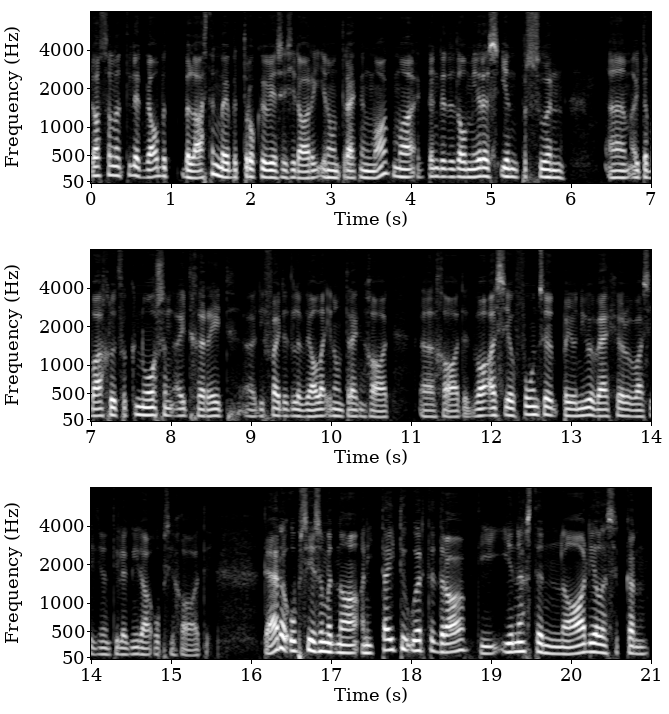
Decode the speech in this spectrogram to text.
Daar sal natuurlik wel be belasting by betrokke wees as jy daai een onttrekking maak, maar ek dink dit het al meer as een persoon um, uit 'n baie groot verknorsing uitgered uh, die feit dat hulle wel daai inontrekking gehad uh, gehad het. Waar as jou fondse by jou nuwe werkgewer was, het jy natuurlik nie daai opsie gehad nie. Derde opsie is om dit na aan die tyd toe oor te dra. Die enigste nadeel as ek kan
